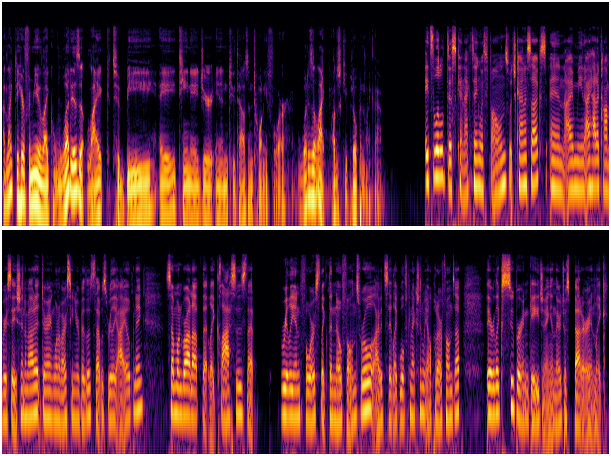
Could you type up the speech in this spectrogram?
I'd like to hear from you. Like, what is it like to be a teenager in 2024? What is it like? I'll just keep it open like that. It's a little disconnecting with phones, which kind of sucks. And I mean, I had a conversation about it during one of our senior visits that was really eye opening. Someone brought up that like classes that really enforce like the no phones rule, I would say like Wolf Connection, we all put our phones up. They're like super engaging and they're just better. And like,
